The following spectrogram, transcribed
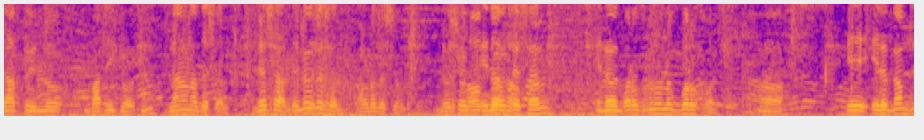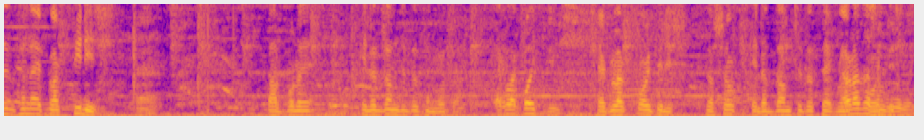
জাত হইল বাটি ক্রস হ্যাঁ? না না দেশাল। দেশাল এটাও দেশাল। ওটা দেশাল। দর্শক এটাও দেশাল। দেশাল এটাও খরচগুলো অনেক বড় হয় ও, এ- এটার দাম চেয়েছেন এক লাখ তিরিশ। হ্যাঁ। তারপরে এটার দাম চেতেছেন কত? এক লাখ পঁয়ত্রিশ। এক লাখ পঁয়ত্রিশ। দর্শক এটার দাম চেতেছে এক লাখ এটা দেশাল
